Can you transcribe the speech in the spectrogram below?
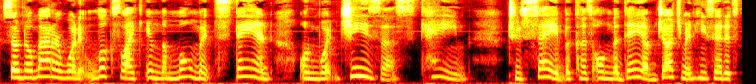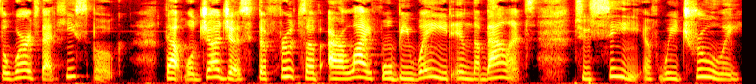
So no matter what it looks like in the moment, stand on what Jesus came to say because on the day of judgment he said it's the words that he spoke that will judge us. The fruits of our life will be weighed in the balance to see if we truly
